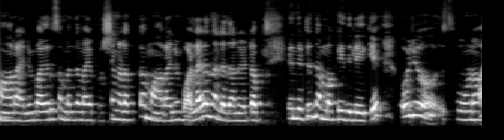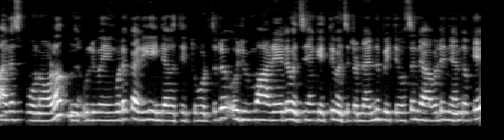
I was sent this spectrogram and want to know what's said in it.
മാറാനും വയറ് സംബന്ധമായ പ്രശ്നങ്ങളൊക്കെ മാറാനും വളരെ നല്ലതാണ് കേട്ടോ. എന്നിട്ട് നമുക്ക് ഇതിലേക്ക് ഒരു സ്പൂണോ അര സ്പൂണോളം ഉലുവയും കൂടെ കഴുകി ഇതിന്റെ അകത്ത് ഇട്ട് കൊടുത്തിട്ട് ഒരു വാഴയില വെച്ച് ഞാൻ കെട്ടി വെച്ചിട്ടുണ്ടായിരുന്നു. പിറ്റേ ദിവസം രാവിലെ ഞാൻ ഇതൊക്കെ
